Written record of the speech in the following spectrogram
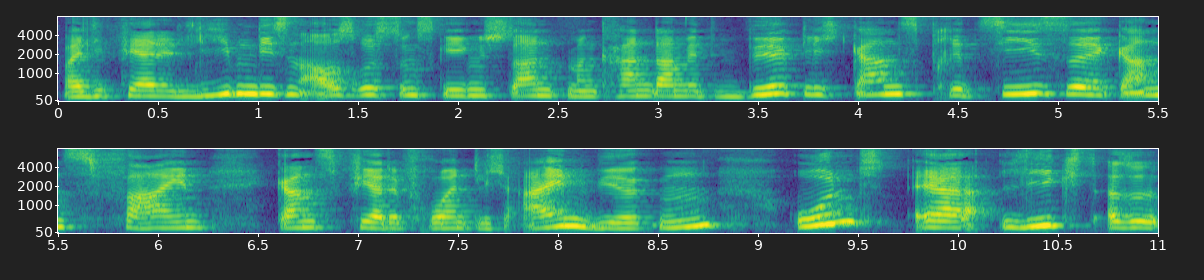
weil die Pferde lieben diesen Ausrüstungsgegenstand. Man kann damit wirklich ganz präzise, ganz fein, ganz pferdefreundlich einwirken. Und er liegt also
